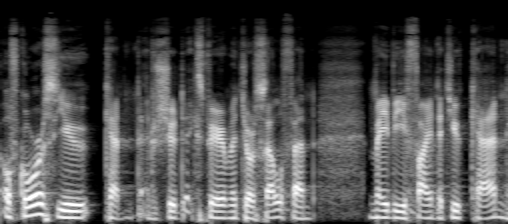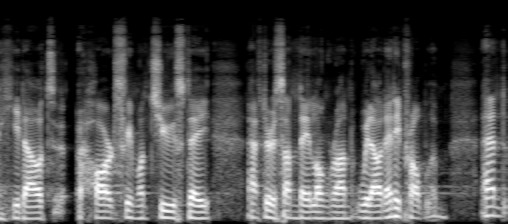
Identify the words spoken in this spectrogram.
Of course, you can and should experiment yourself and maybe find that you can hit out a hard swim on Tuesday after a Sunday long run without any problem. And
